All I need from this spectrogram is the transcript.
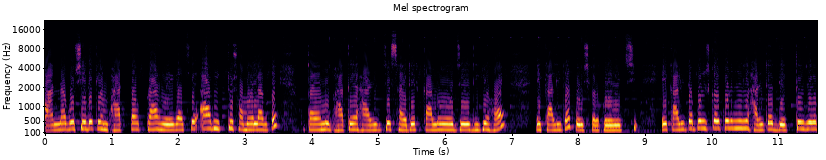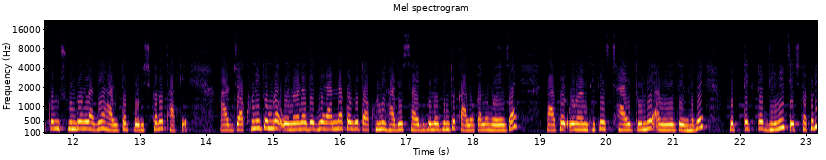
রান্না বসিয়ে দেখলাম ভাতটাও প্রায় হয়ে গেছে, আর একটু সময় লাগবে তাই আমি ভাতের হাড়ির যে সাইডের কালো যে দিকে হয়, এই কালিটা পরিষ্কার করে নিচ্ছি। এই কালিটা পরিষ্কার করে নিলে হাঁড়িটা দেখতেও যেরকম সুন্দর লাগে, হাঁড়িটা পরিষ্কারও থাকে। আর যখনই তোমরা উনানে দেখবে রান্না করবে, তখনই হাঁড়ির সাইডগুলো কিন্তু কালো কালো হয়ে যায়। তারপর উনান থেকে ছাই তুলে আমি কিন্তু এভাবে প্রত্যেকটা দিনই চেষ্টা করি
